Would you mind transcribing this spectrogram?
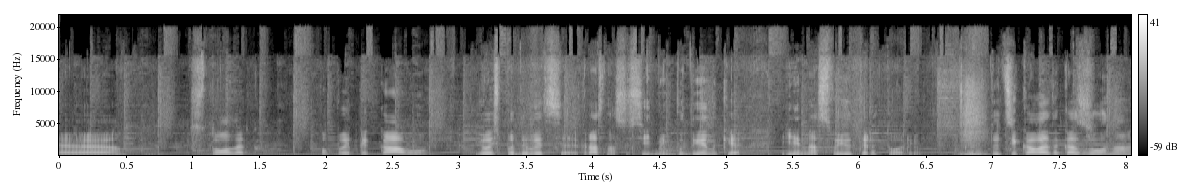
е, столик, попити каву і ось подивитися якраз на сусідні будинки і на свою територію. Тут цікава така зона.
